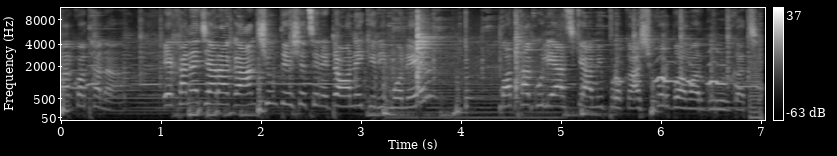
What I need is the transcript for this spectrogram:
আমার কথা না। এখানে যারা গান শুনতে এসেছেন, এটা অনেকেরই মনের কথাগুলি আজকে আমি প্রকাশ করব আমার গুরুর কাছে।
